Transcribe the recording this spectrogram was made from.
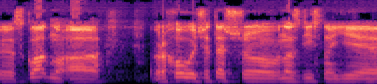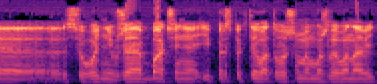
е, складно. А враховуючи те, що в нас дійсно є е, сьогодні вже бачення і перспектива того, що ми можливо навіть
